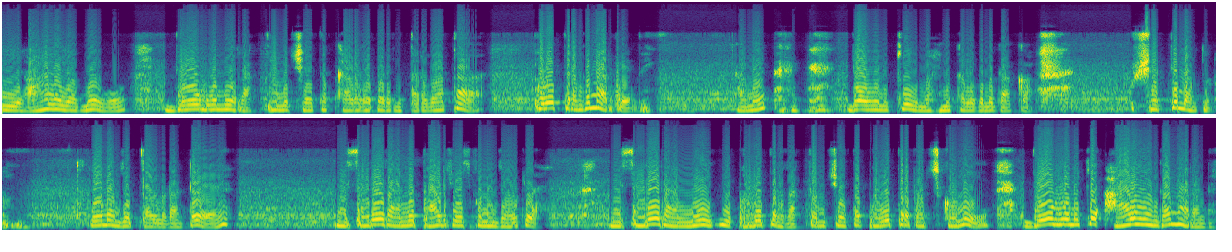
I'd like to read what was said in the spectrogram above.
ఈ ఆలయము దేవుని రక్తము చేత కడగబడిన తర్వాత పవిత్రంగా మారిపోయింది. ఆమె దేవునికి మహిమ కలుగును గాక. శక్తిమంతుడు ఏమని చెప్తా ఉన్నాడు అంటే మీ శరీరాన్ని పాడు చేసుకోమని చెప్పట్లే. ఈ శరీరాన్ని ఈ పవిత్ర రక్తం చేత పవిత్రపరుచుకొని దేవునికి ఆలయంగా మారండి.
